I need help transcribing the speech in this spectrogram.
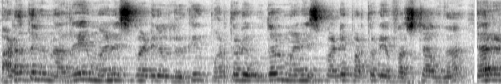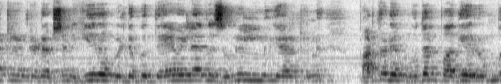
படத்தில் நிறைய மைனஸ் பாயிண்ட்கள் இருக்குது படத்துடைய முதல் மைனஸ் பாயிண்டே படத்துடைய ஃபர்ஸ்ட் ஆஃப் தான். கேரக்டர் இன்ட்ரடக்ஷன் ஹீரோ பில்டப்பு தேவையில்லாத சுனில் கேரக்டர்னு படத்துடைய முதல் பாதியை ரொம்ப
